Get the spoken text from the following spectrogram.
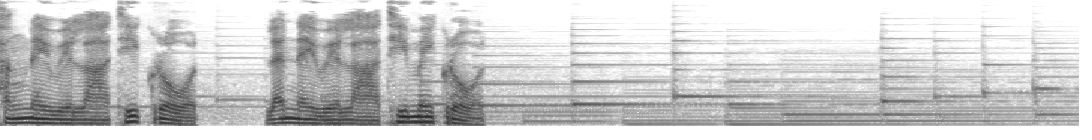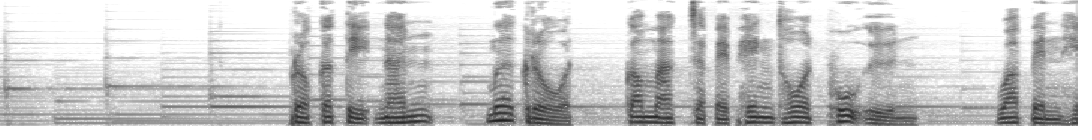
ทั้งในเวลาที่โกรธ และในเวลาที่ไม่โกรธ ปกตินั้น เมื่อโกรธก็มักจะไปเพ่งโทษผู้อื่น ว่าเป็นเห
